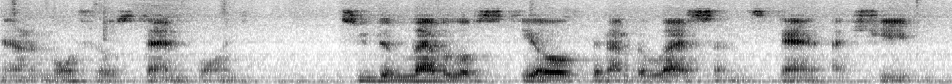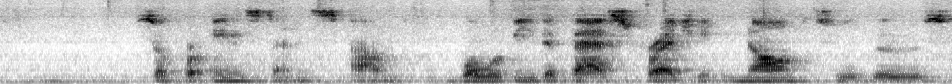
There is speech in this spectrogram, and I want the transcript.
and an emotional standpoint, to the level of skills that adolescents can achieve. So, for instance, um, what would be the best strategy not to lose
